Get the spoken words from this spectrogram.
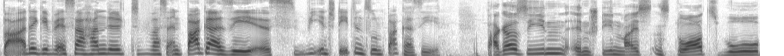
Badegewässer handelt, was ein Baggersee ist. Wie entsteht denn so ein Baggersee? Baggerseen entstehen meistens dort, wo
